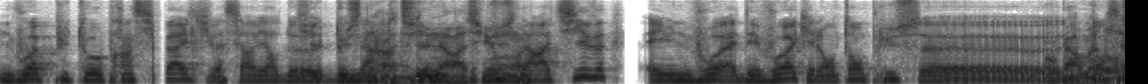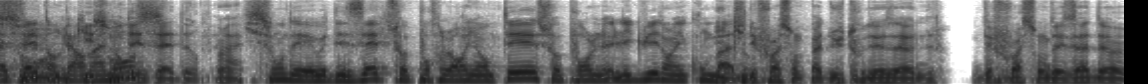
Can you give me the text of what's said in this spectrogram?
une voix plutôt principale qui va servir de, de plus narra- narrative. de- De narration, plus ouais. narrative, et une voix, des voix qu'elle entend plus euh, dans permanence. sa tête en qui sont permanence des aides. en fait. Ouais. qui sont des, des aides soit pour l'orienter, soit pour l'aiguiller dans les combats. Et qui des fois sont pas du tout des aides. Des fois sont des aides euh,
